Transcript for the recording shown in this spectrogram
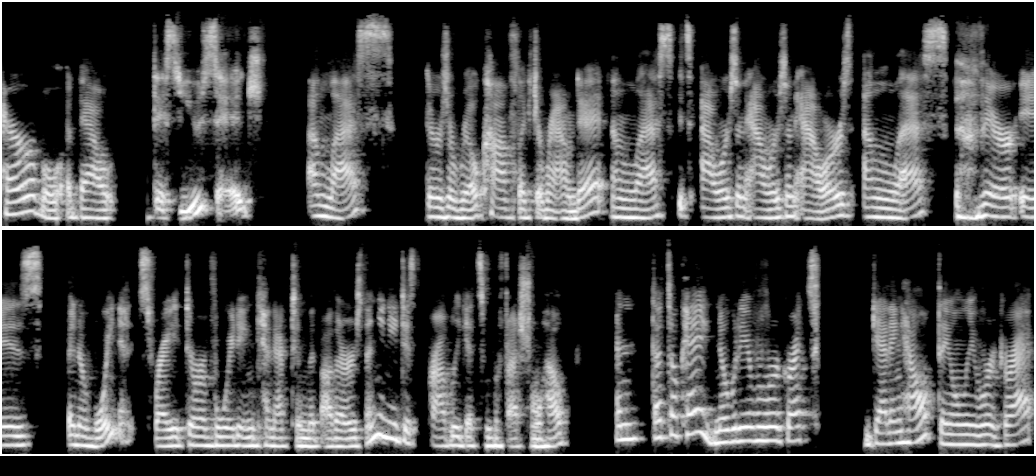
terrible about this usage unless there's a real conflict around it, unless it's hours and hours and hours, unless there is an avoidance, right? They're avoiding connecting with others. Then you need to probably get some professional help. And that's okay. Nobody ever regrets getting help. They only regret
